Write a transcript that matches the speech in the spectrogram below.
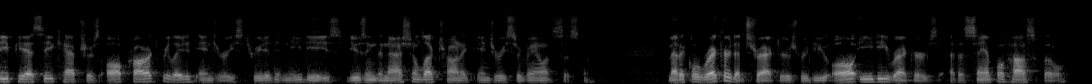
CPSC captures all product-related injuries treated in EDs using the National Electronic Injury Surveillance System. Medical record abstractors review all ED records at a sampled hospital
